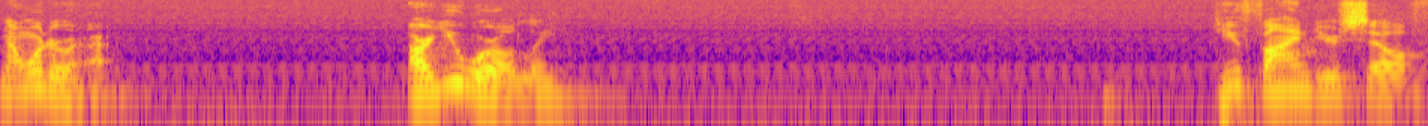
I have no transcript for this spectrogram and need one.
Now, I wonder uh, are you worldly? Do you find yourself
